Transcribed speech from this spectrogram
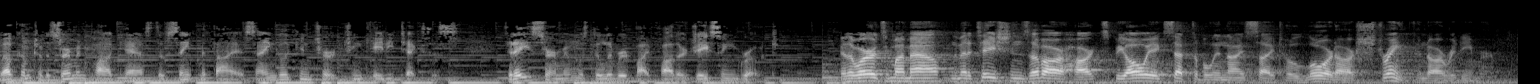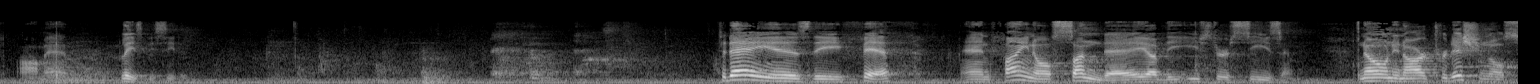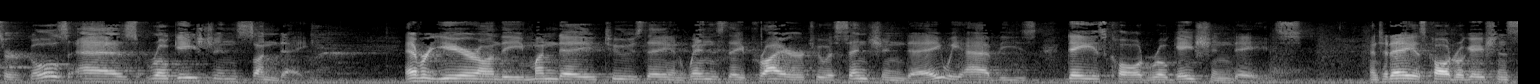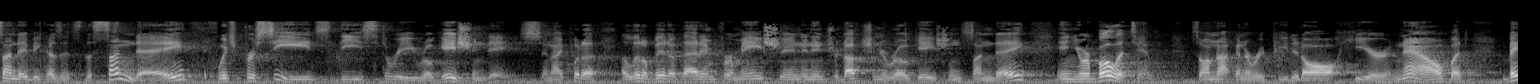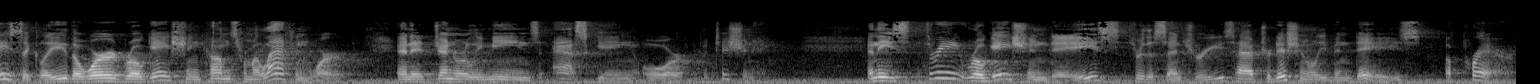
Welcome to the Sermon Podcast of St. Matthias Anglican Church in Katy, Texas. Today's sermon was delivered by Father Jason Grote. May the words of my mouth and the meditations of our hearts be always acceptable in thy sight, O Lord, our strength and our Redeemer. Amen. Please be seated. Today is the fifth and final Sunday of the Easter season, known in our traditional circles as Rogation Sunday. Every year on the Monday, Tuesday, and Wednesday prior to Ascension Day, we have these days called Rogation Days. And today is called Rogation Sunday because it's the Sunday which precedes these three Rogation days. And I put a, a little bit of that information, an introduction to Rogation Sunday, in your bulletin. So I'm not going to repeat it all here and now, but basically the word rogation comes from a Latin word, and it generally means asking or petitioning. And these three rogation days through the centuries have traditionally been days of prayer.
